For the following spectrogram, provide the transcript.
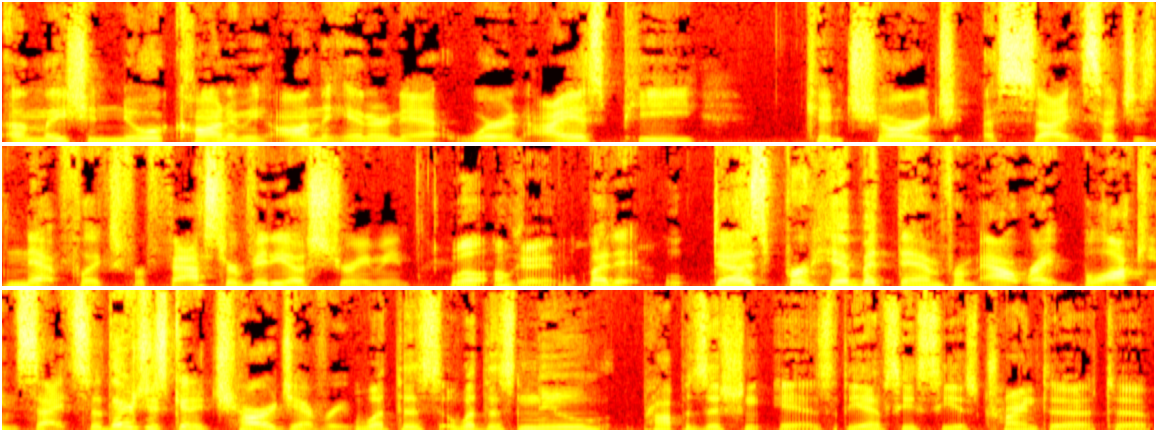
unleash a new economy on the internet where an ISP can charge a site such as Netflix for faster video streaming, Well, okay. but it does prohibit them from outright blocking sites. So they're just going to charge everyone. What this what this new proposition is, that the FCC is trying to to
